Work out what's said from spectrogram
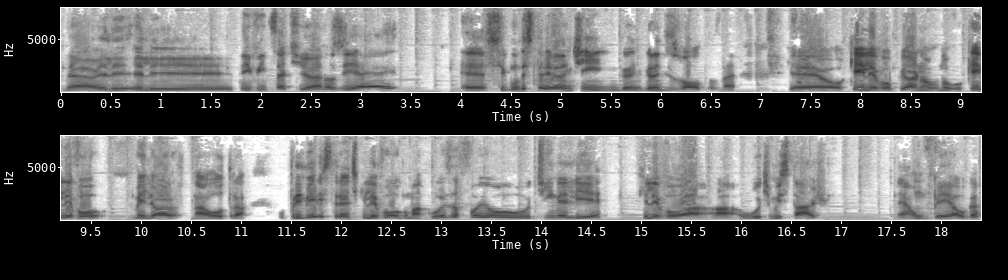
Não, ele, ele tem 27 anos e é, é segundo estreante em grandes voltas, né? Que é o, quem levou pior no, no, quem levou melhor na outra. O primeiro estreante que levou alguma coisa foi o Tim Melier, que levou a, a, o último estágio, né? Um belga.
